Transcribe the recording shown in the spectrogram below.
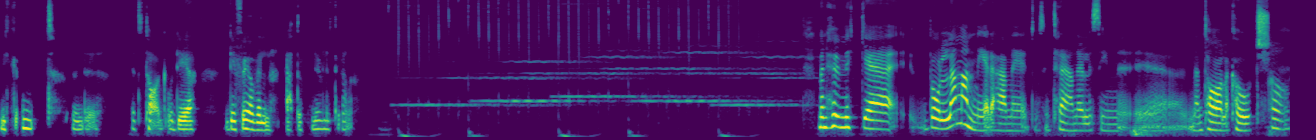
mycket ont under ett tag och det, det får jag väl äta upp nu lite grann. Men hur mycket bollar man med det här med sin tränare eller sin eh, mentala coach? Ja.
